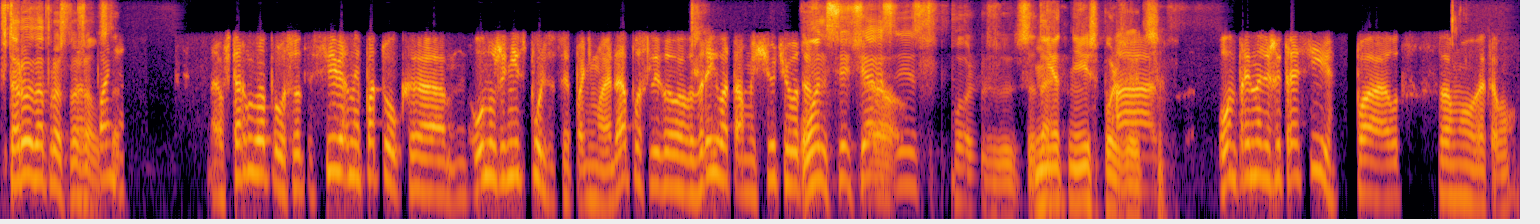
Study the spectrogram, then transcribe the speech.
Второй вопрос, пожалуйста. Понятно. А, Второй вопрос. Вот Северный поток, э, он уже не используется, я понимаю, да, после взрыва, там еще чего-то. Он сейчас Э, не используется. да. Нет, не используется. Он принадлежит России по вот самому этому.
